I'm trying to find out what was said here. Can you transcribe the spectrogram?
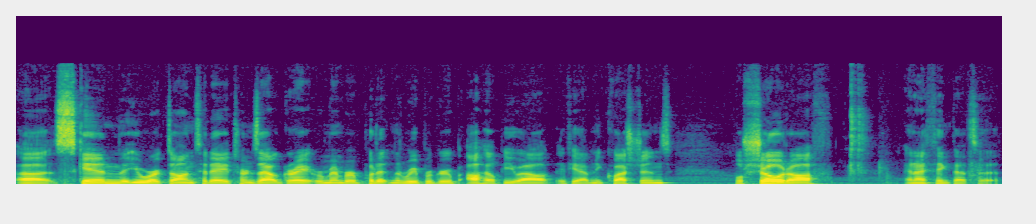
uh, skin that you worked on today turns out great. Remember, put it in the Reaper group. I'll help you out if you have any questions. We'll show it off, and I think that's it.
